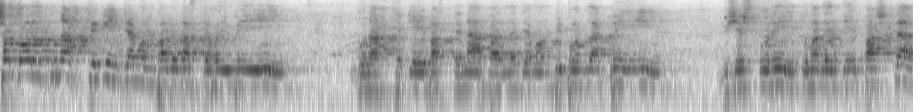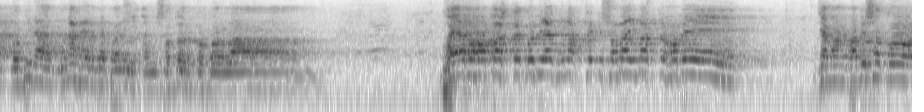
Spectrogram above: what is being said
সকল গুনাহ থেকে যেমন ভাবে বাঁচতে হইবে, গুনাহ থেকে বাঁচতে না পারলে যেমন বিপদ লাগবে। বিশেষ করে তোমাদেরকে পাঁচটা কবিরা গুনাহের ব্যাপারে আমি সতর্ক করলাম। ভয়াবহ পাঁচটা কবিরা গুনাহ থেকে সবাই বাঁচতে হবে। যেমন ভাবে সকল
